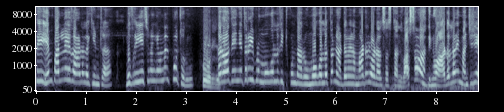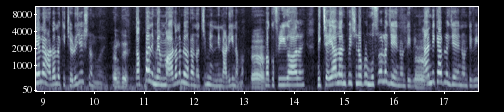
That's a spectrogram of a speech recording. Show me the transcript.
ఫ్రీ ఏం పని లేదు ఆడోళ్ళకి ఇంట్లో. నువ్వు ఫ్రీ ఇచ్చినాక ఏమన్నా పోతురు. తర్వాత ఏం చేస్తారు? ఇప్పుడు మొగోళ్ళు తిట్టుకుంటారు. మొగోళ్ళతో అడ్డమైన మాటలు వాడాల్సి వస్తుంది. వాస్తవం అది. నువ్వు ఆడోళ్ళని మంచి చేయాలి ఆడోళ్ళకి చెడు చేసినావు నువ్వు అది. తప్పది. మేము ఆడోళ్ళం ఎవరైనా వచ్చి నిన్ను అడిగినామా? మాకు ఫ్రీ కావాలని నీకు చేయాలనిపించినప్పుడు ముసలోళ్ళకి చేయనుంటివి ఆ. హ్యాండిక్యాప్లకు చేయనుంటివి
